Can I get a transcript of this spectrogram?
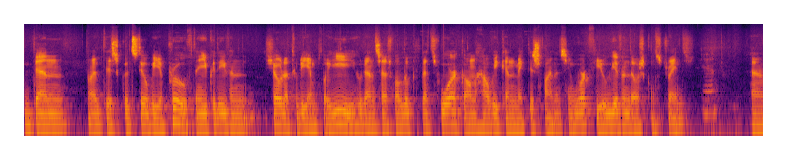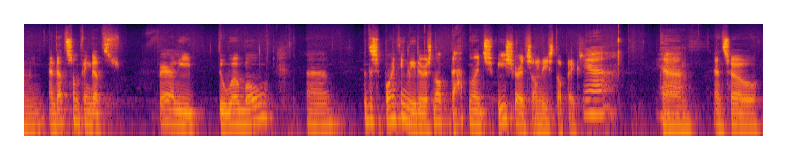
then right, this could still be approved. And you could even show that to the employee who then says, well, look, let's work on how we can make this financing work for you given those constraints. Yeah. Um, and that's something that's fairly doable. Um, but disappointingly, there's not that much research on these topics. Yeah. yeah. Um, and so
